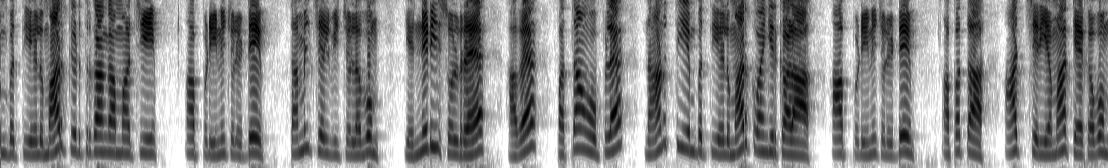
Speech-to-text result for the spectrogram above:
எண்பத்தி ஏழு மார்க் எடுத்திருக்காங்க அம்மாச்சி அப்படின்னு சொல்லிட்டு தமிழ்ச்செல்வி சொல்லவும் என்னடி சொல்கிற அவ பத்தாம் வகுப்பில் நானூற்றி எண்பத்தி ஏழு மார்க் வாங்கியிருக்காளா? அப்படின்னு சொல்லிட்டு அப்பத்தா ஆச்சரியமாக கேட்கவும்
